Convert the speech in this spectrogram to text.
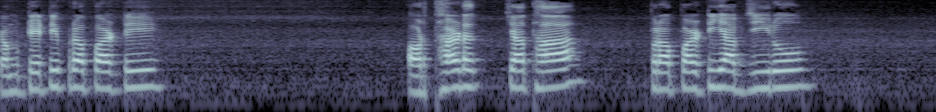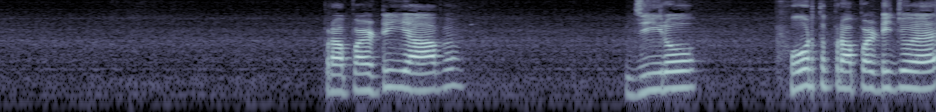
कम्यूटेटिव प्रॉपर्टी और थर्ड क्या था property of zero property of zero fourth property जो है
